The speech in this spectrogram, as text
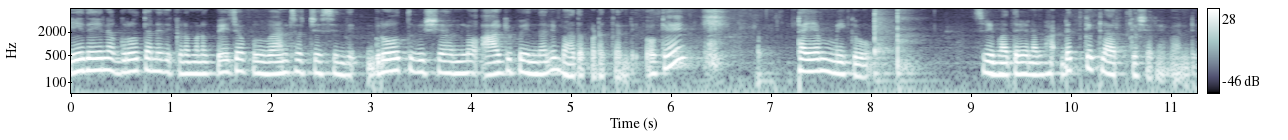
ఏదైనా గ్రోత్ అనేది ఇక్కడ మనకు పేజ్ ఆఫ్ వ్యాన్స్ వచ్చేసింది. గ్రోత్ విషయంలో ఆగిపోయిందని బాధపడకండి. ఓకే? టైం మీకు శ్రీమతి నమ. డెత్కి క్లారిఫికేషన్ ఇవ్వండి.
